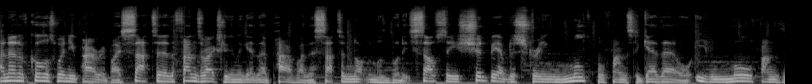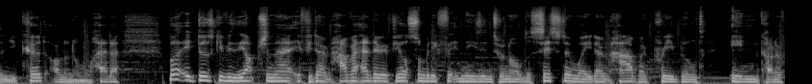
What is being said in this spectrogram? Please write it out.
And then of course, when you power it by SATA, the fans are actually going to get their power by the SATA, not the motherboard itself. So you should be able to string multiple fans together or even more fans than you could on a normal header. But it does give you the option there if you don't have a header, if you're somebody fitting these into an older system where you don't have a pre-built in kind of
